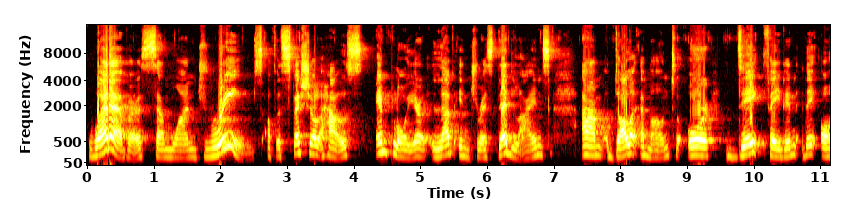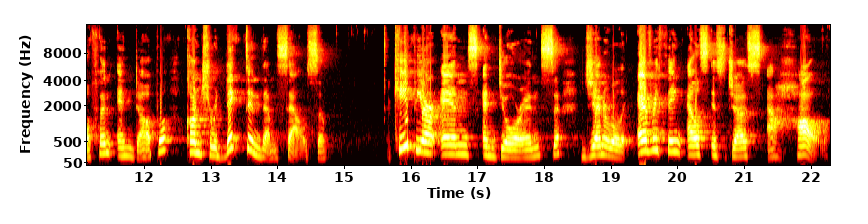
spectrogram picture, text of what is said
Whatever someone dreams of a special house, employer, love interest, deadlines, um, dollar amount, or date fading, they often end up contradicting themselves. Keep your ends endurance. Generally, everything else is just a how.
